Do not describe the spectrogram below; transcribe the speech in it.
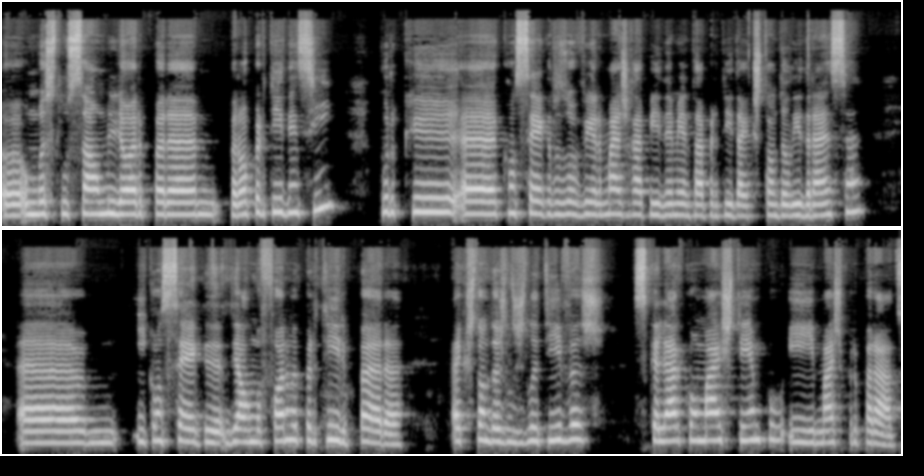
uh, uma solução melhor para, para o partido em si porque uh, consegue resolver mais rapidamente a partir da questão da liderança uh, e consegue, de alguma forma, partir para a questão das legislativas, se calhar com mais tempo e mais preparado.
